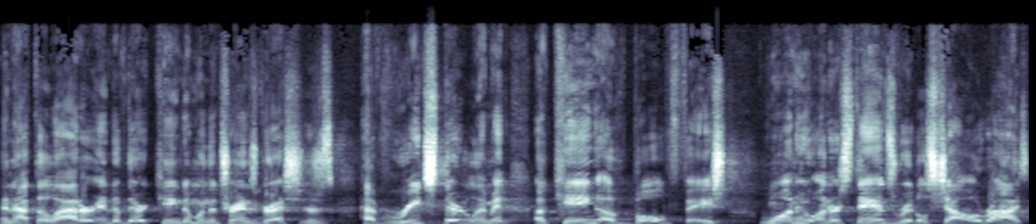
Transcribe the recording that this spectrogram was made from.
And at the latter end of their kingdom, when the transgressors have reached their limit, a king of bold face, one who understands riddles, shall arise.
